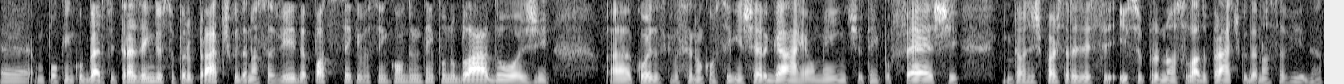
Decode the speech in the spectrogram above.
É, um pouco encoberto. E trazendo isso para o prático da nossa vida, pode ser que você encontre um tempo nublado hoje, uh, coisas que você não consiga enxergar realmente, o tempo feche. Então a gente pode trazer esse, isso para o nosso lado prático da nossa vida.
